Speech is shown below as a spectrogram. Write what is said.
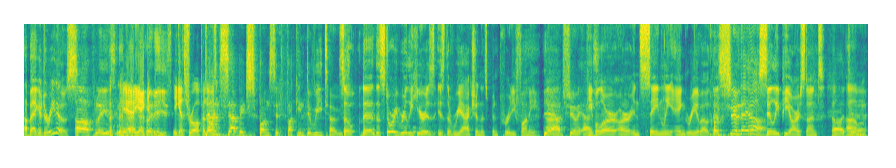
a bag of Doritos. Oh please. Yeah, yeah. You can, Please. you can throw up in Dan those. Savage sponsored fucking Doritos. So the the story really here is is the reaction that's been pretty funny. Uh, Yeah, I'm sure it has. People are are insanely angry about this. I'm this. sure they are. Silly PR stunt. Oh, dear.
